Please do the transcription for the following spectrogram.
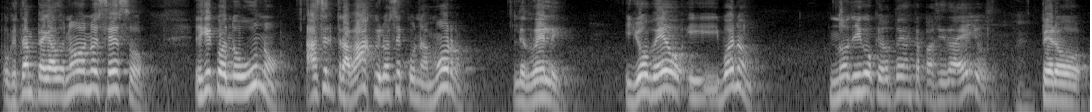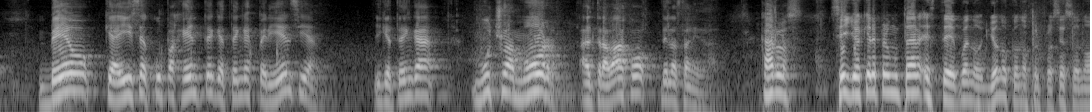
o que están pegados. No, no es eso. Es que cuando uno hace el trabajo y lo hace con amor, le duele. Y yo veo, y bueno, no digo que no tengan capacidad ellos, pero veo que ahí se ocupa gente que tenga experiencia y que tenga mucho amor al trabajo de la sanidad. Carlos. Sí, yo quiero preguntar, este, bueno, yo no conozco el proceso, ¿no?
